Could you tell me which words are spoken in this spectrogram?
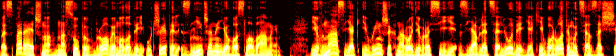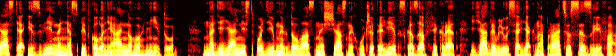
Безперечно, насупив брови молодий учитель, знічений його словами. І в нас, як і в інших народів Росії, з'являться люди, які боротимуться за щастя і звільнення з-під колоніального гніту. На діяльність подібних до вас нещасних учителів, сказав Фікрет, я дивлюся, як на працю Сизифа.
